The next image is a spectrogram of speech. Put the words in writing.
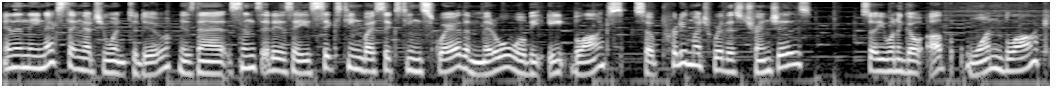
And then the next thing that you want to do is that since it is a 16 by 16 square, the middle will be 8 blocks, so pretty much where this trench is. So you want to go up one block,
